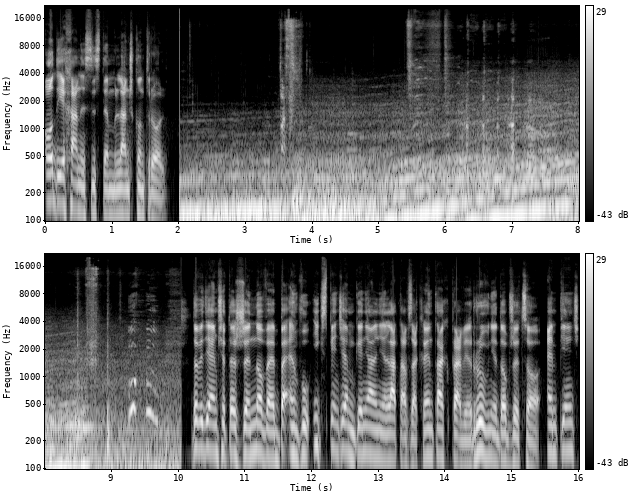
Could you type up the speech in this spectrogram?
odjechany system launch control. Dowiedziałem się też, że nowe BMW X5M genialnie lata w zakrętach, prawie równie dobrze co M5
